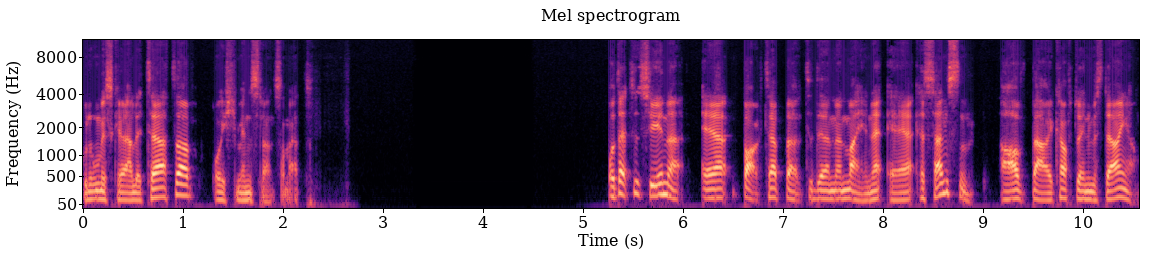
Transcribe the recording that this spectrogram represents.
økonomiske realiteter og ikke minst lønnsomhet. Og dette synet er bakteppet til det vi mener er essensen av bærekraft og investeringer,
